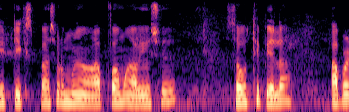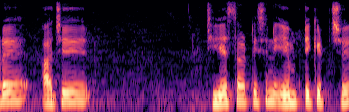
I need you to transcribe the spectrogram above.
એ ટેક્સ પાસવર્ડ મને આપવામાં આવ્યો છે. સૌથી પહેલાં આપણે આજે જીએસઆરટીસીની એમ ટિકિટ છે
